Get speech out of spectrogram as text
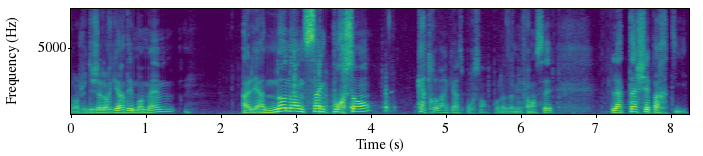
alors je vais déjà le regarder moi-même, allez à 95%, 95% pour nos amis français, la tâche est partie.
